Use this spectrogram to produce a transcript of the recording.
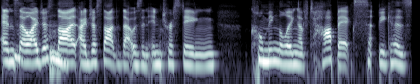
And so I just thought I just thought that, that was an interesting commingling of topics because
